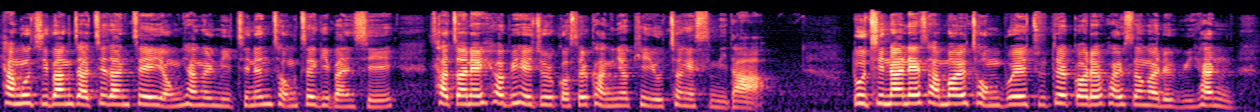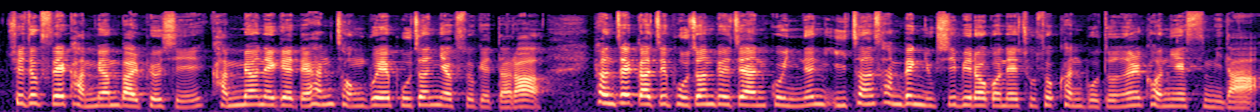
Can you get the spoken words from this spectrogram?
향후 지방자치단체에 영향을 미치는 정책 기반 시 사전에 협의해 줄 것을 강력히 요청했습니다. 또 지난해 3월 정부의 주택거래 활성화를 위한 취득세 감면 발표 시 감면액에 대한 정부의 보전 약속에 따라 현재까지 보전되지 않고 있는 2,361억 원의 조속한 보전을 건의했습니다.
